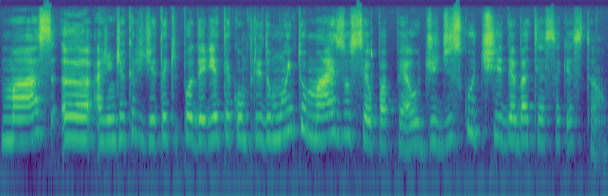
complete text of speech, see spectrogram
mas uh, a gente acredita que poderia ter cumprido muito mais o seu papel de discutir e debater essa questão.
